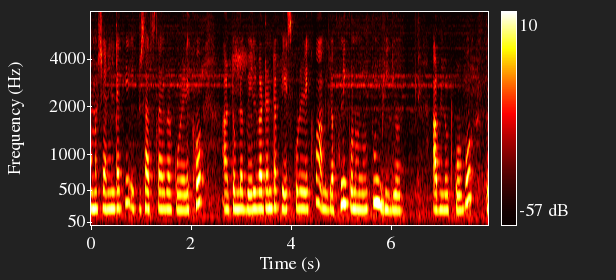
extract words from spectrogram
আমার চ্যানেলটাকে একটু সাবস্ক্রাইবার করে রেখো। আর তোমরা বেল বাটনটা প্রেস করে রেখো, আমি যখনই কোনো নতুন ভিডিও আপলোড করব, তো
